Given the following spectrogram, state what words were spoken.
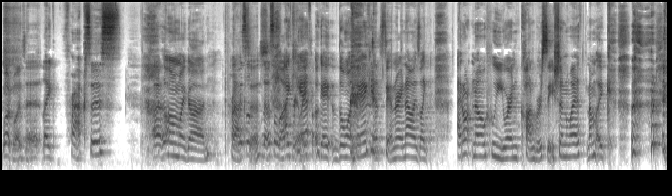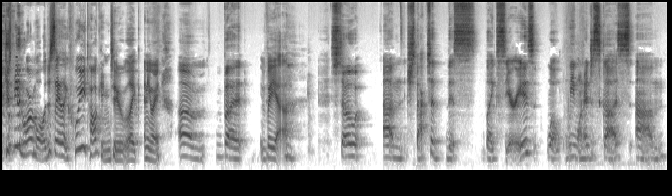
what was it like praxis uh, oh my God. that was a- Praxis. that was a lot I of can't. okay, the one thing I can't stand right now is like, I don't know who you're in conversation with, and I'm like, just be normal. Just say like, who are you talking to? Like, anyway. Um, but but yeah, so um just back to this like series well we want to discuss um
